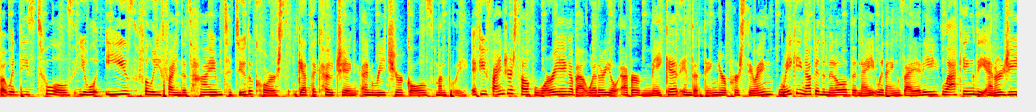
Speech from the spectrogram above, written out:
but with these tools, you will easily find the time to do the course, get the coaching, and reach your goals monthly. If you find yourself worrying about whether you'll ever make it in the thing you're pursuing, waking up in the middle of the night with anxiety, lacking the energy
